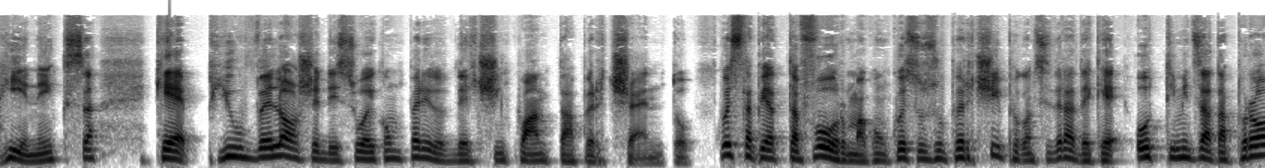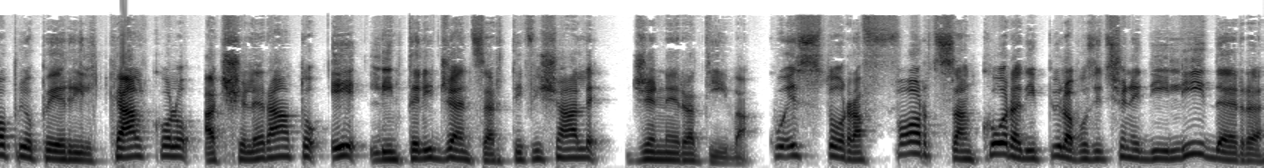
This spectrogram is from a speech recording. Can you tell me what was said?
Hynix, che è più veloce dei suoi competitor del 50%. Questa piattaforma con questo superchip considerate che è ottimizzata proprio per il calcolo accelerato e l'intelligenza artificiale generativa. Questo rafforza ancora di più la posizione di leader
